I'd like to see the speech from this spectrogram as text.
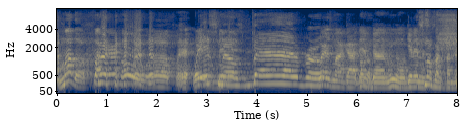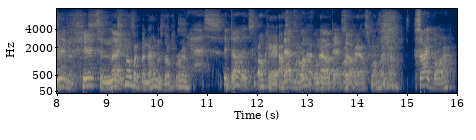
Motherfucker! Hold up. Wait It smells bad, bro. Where's my goddamn gun? We gonna get It into smells some like bananas. here tonight. It smells like bananas, though, for real. yes, it does. Okay, I That's wonderful that now. Okay, so- okay, I smell that now. Sidebar.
